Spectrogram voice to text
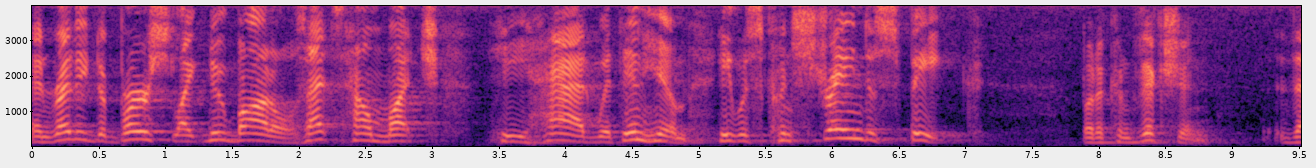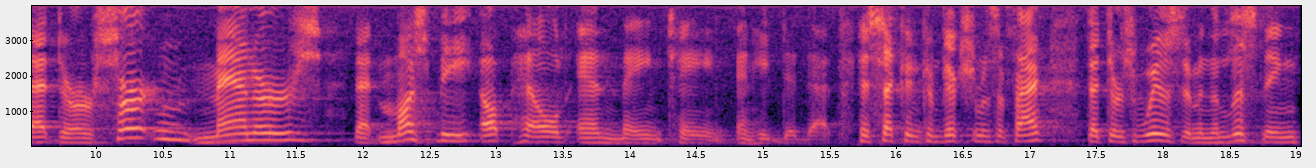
and ready to burst like new bottles. That's how much he had within him. He was constrained to speak, but a conviction that there are certain manners that must be upheld and maintained, and he did that. His second conviction was the fact that there's wisdom in the listening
